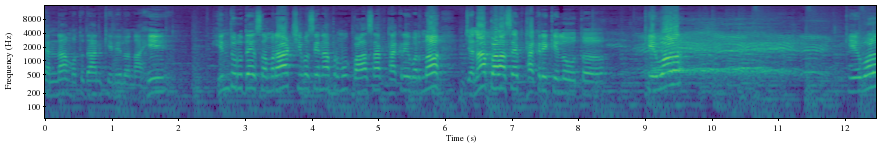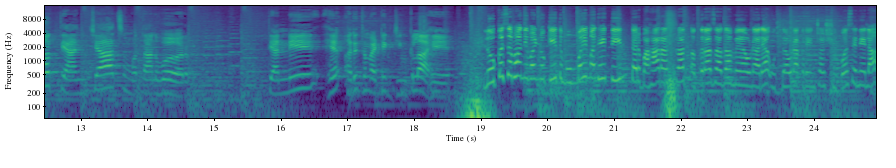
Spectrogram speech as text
त्यांना मतदान केलेलं नाही. हिंदू हृदय सम्राट शिवसेना प्रमुख बाळासाहेब ठाकरेवरनं जनाब बाळासाहेब ठाकरे केलं होतं केवळ केवळ त्यांच्याच मतांवर त्यांनी हे अरिथमॅटिक जिंकलं आहे. लोकसभा निवडणुकीत मुंबईमध्ये तीन तर महाराष्ट्रात अकरा जागा मिळवणाऱ्या उद्धव ठाकरेंच्या शिवसेनेला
